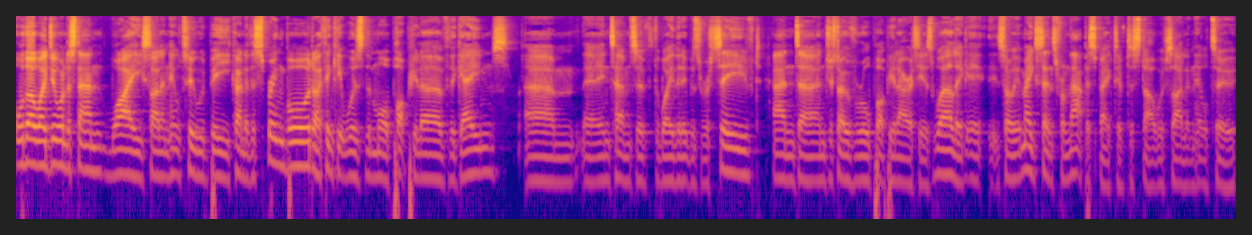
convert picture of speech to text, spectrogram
Although I do understand why Silent Hill 2 would be kind of the springboard, I think it was the more popular of the games um, in terms of the way that it was received and uh, and just overall popularity as well. It, it, so it makes sense from that perspective to start with Silent Hill 2.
